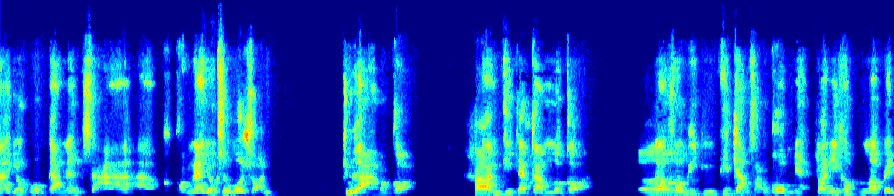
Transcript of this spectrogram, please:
นายกองค์การนักศึกษาอ่าของนายกสโมสรจุฬามาก่อนครับทำกิจกรรมมาก่อนออแล้วเขาวิธีคิดทางสังคมเนี่ย ตอนนี้เขามาเป็น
